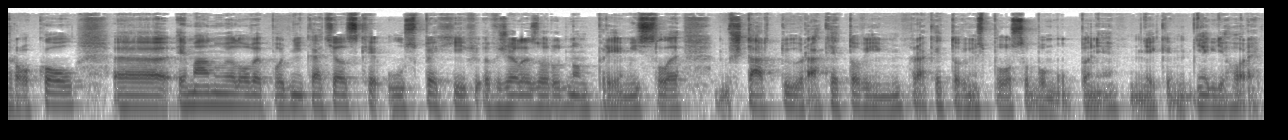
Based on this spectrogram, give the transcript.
rokov eh, Emanuelové podnikateľské úspechy v železorudnom priemysle štartujú raketovým, raketovým spôsobom úplne niekde, niekde hore.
